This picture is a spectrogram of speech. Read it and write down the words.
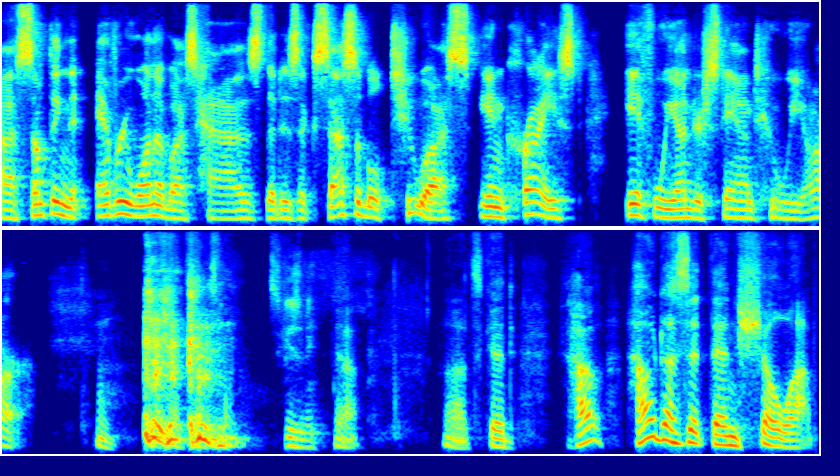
uh, something that every one of us has that is accessible to us in Christ if we understand who we are. Hmm. Excuse me. Yeah. Oh, that's good. How how does it then show up?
